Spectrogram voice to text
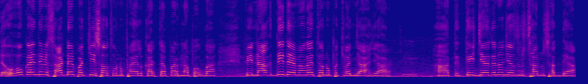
ਤੇ ਉਹ ਕਹਿੰਦੇ ਵੀ 2550 ਤੁਹਾਨੂੰ ਫਾਈਲ ਖਰਚਾ ਭਰਨਾ ਪਊਗਾ ਵੀ ਨਗਦੀ ਦੇਵਾਂਗੇ ਤੁਹਾਨੂੰ 55000 ਹਾਂ ਤੇ ਤੀਜੇ ਦਿਨ ਜਦੋਂ ਸਾਨੂੰ ਸੱਦਿਆ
